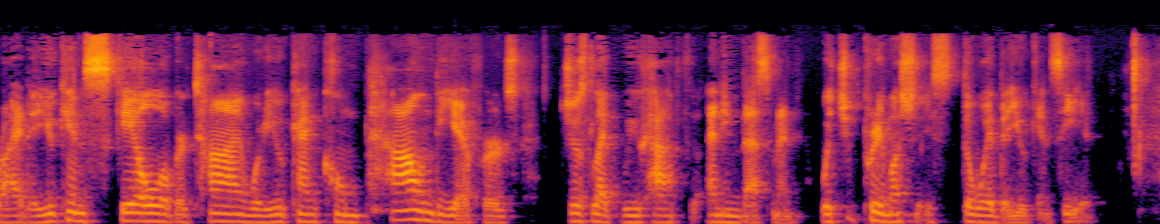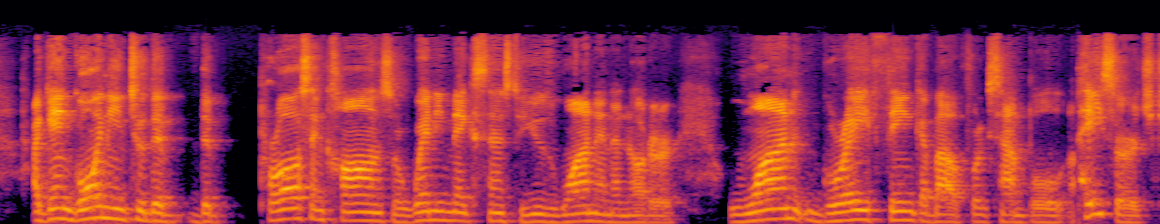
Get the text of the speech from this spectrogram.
right? You can scale over time where you can compound the efforts just like we have an investment, which pretty much is the way that you can see it. Again, going into the, the pros and cons or when it makes sense to use one and another, one great thing about, for example, pay search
